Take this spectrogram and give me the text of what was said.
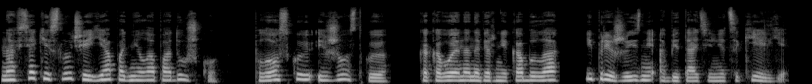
На всякий случай я подняла подушку, плоскую и жесткую, каковой она наверняка была и при жизни обитательницы кельи.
